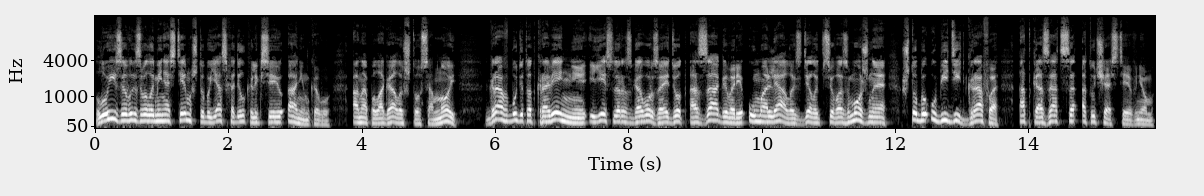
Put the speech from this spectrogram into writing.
Луиза вызвала меня с тем, чтобы я сходил к Алексею Анинкову. Она полагала, что со мной граф будет откровеннее, и если разговор зайдет о заговоре, умоляла сделать все возможное, чтобы убедить графа отказаться от участия в нем.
